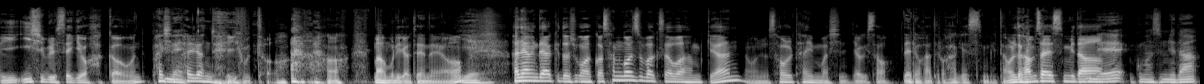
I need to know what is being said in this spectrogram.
이 21세기와 가까운 88년도 얘기부터 어, 마무리가 되네요. 예. 한양대학교 도시공학과 상건수 박사와 함께한 오늘 서울 타임머신 여기서 내려가도록 하겠습니다. 오늘도 감사했습니다. 네, 고맙습니다.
